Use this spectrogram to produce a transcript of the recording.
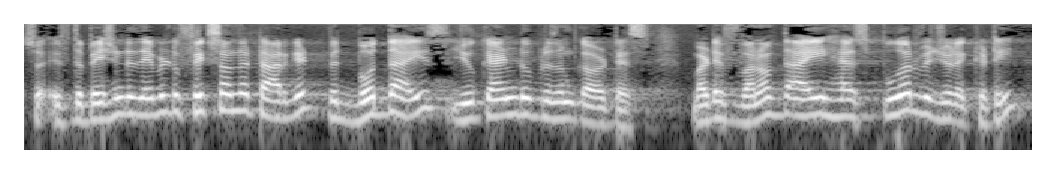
So if the patient is able to fix on the target with both the eyes, you can do prism cover test. But if one of the eye has poor visual acuity,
